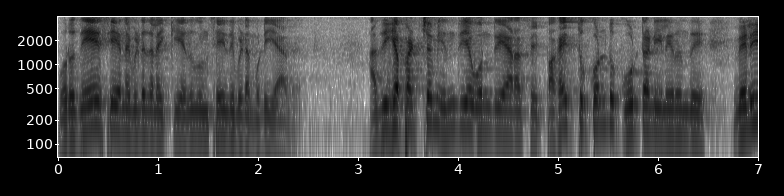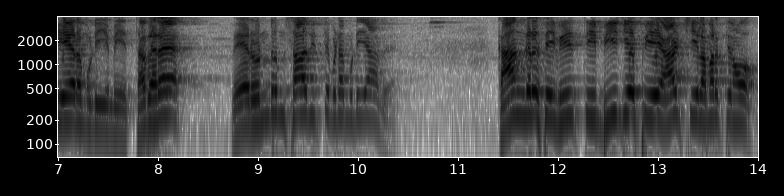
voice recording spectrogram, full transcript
ஒரு தேசிய இன விடுதலைக்கு எதுவும் செய்துவிட முடியாது. அதிகபட்சம் இந்திய ஒன்றிய அரசை பகைத்து கொண்டு கூட்டணியில் இருந்து வெளியேற முடியுமே தவிர வேறொன்றும் சாதித்து விட முடியாது. காங்கிரஸை வீழ்த்தி பிஜேபியை ஆட்சியில் அமர்த்தினோம்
